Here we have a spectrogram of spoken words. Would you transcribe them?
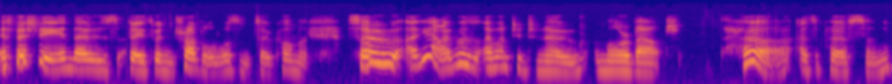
especially in those days when travel wasn't so common. So uh, yeah, I was I wanted to know more about her as a person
